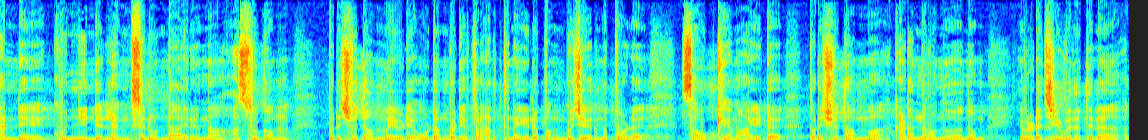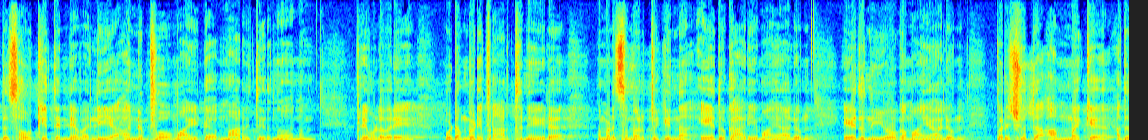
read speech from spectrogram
തന്റെ കുഞ്ഞിന്റെ ലങ്സിനുണ്ടായിരുന്ന അസുഖം പരിശുദ്ധ അമ്മയുടെ ഉടമ്പടി പ്രാർത്ഥനയിൽ പങ്കുചേർന്നപ്പോൾ സൗഖ്യമായിട്ട് പരിശുദ്ധ അമ്മ കടന്നു വന്നതെന്നും ഇവരുടെ ജീവിതത്തിൽ അത് സൗഖ്യത്തിന്റെ വലിയ അനുഭവമായിട്ട് മാറിത്തീർന്നുവെന്നും പ്രിയമുള്ളവരെ ഉടമ്പടി പ്രാർത്ഥനയിൽ നമ്മൾ സമർപ്പിക്കുന്ന ഏതു കാര്യമായാലും ഏത് നിയോഗമായാലും പരിശുദ്ധ അമ്മയ്ക്ക് അത്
